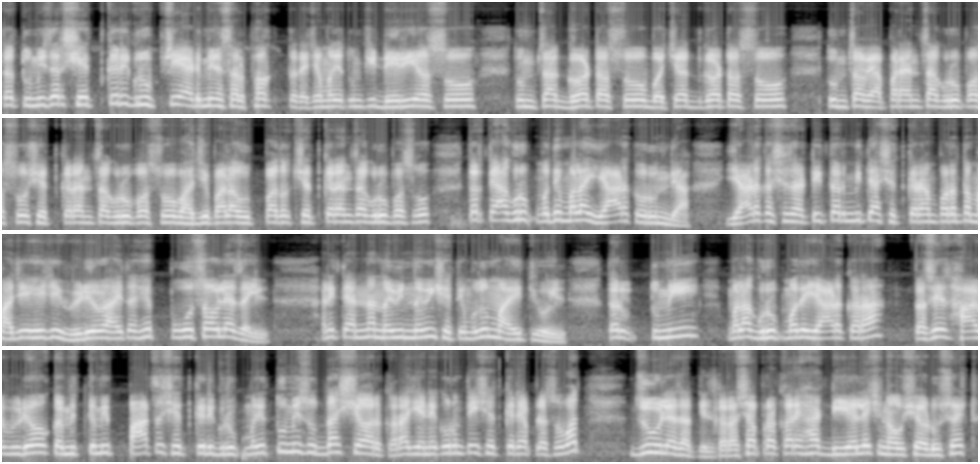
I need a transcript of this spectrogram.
तर तुम्ही जर शेतकरी ग्रुपचे ॲडमिन असाल फक्त त्याच्यामध्ये तुमची डेअरी असो तुमचा गट असो बचत गट असो तुमचा व्यापाऱ्यांचा ग्रुप असो शेतकऱ्यांचा ग्रुप असो भाजीपाला उत्पादक शेतकऱ्यांचा ग्रुप असो तर त्या ग्रुपमध्ये मला याड करून द्या. याड कशासाठी? तर मी त्या शेतकऱ्यांपर्यंत माझे हे जे व्हिडिओ आहेत हे पोहोचवल्या जाईल आणि त्यांना नवीन नवीन शेतीमधून माहिती होईल. तर तुम्ही मला ग्रुपमध्ये याड करा तसेच हा व्हिडिओ कमीत कमी पाच शेतकरी ग्रुपमध्ये तुम्ही सुद्धा शेअर करा जेणेकरून ते शेतकरी आपल्यासोबत जुळल्या जातील. तर अशा प्रकारे हा डी एल एच नऊशे अडुसष्ट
